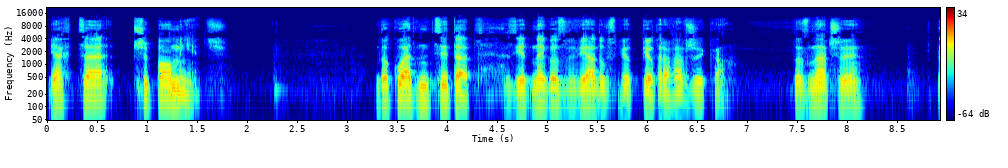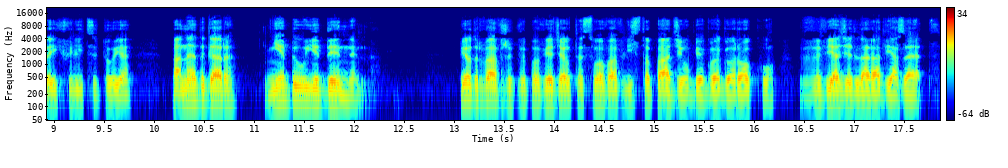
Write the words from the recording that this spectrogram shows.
Ja chcę przypomnieć dokładny cytat z jednego z wywiadów z Piotra Wawrzyka. To znaczy, w tej chwili cytuję, pan Edgar nie był jedynym. Piotr Wawrzyk wypowiedział te słowa w listopadzie ubiegłego roku w wywiadzie dla Radia Z.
